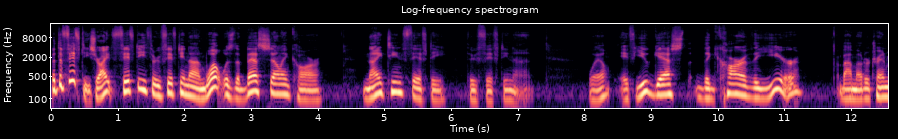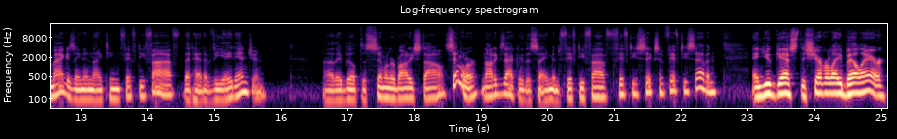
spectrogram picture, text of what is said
but the 50s, right? 50 through 59. What was the best selling car 1950 through 59? Well, if you guessed the car of the year by Motor Trend magazine in 1955 that had a V8 engine, uh, they built a similar body style, similar, not exactly the same, in 55, 56, and 57. And you guessed the Chevrolet Bel Air,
